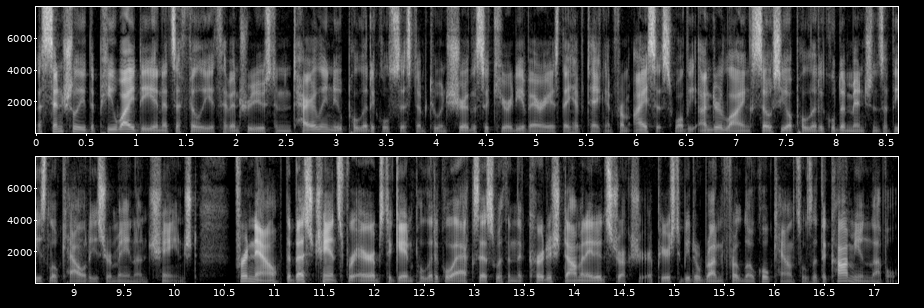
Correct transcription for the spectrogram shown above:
Essentially, the PYD and its affiliates have introduced an entirely new political system to ensure the security of areas they have taken from ISIS, while the underlying socio political dimensions of these localities remain unchanged. For now, the best chance for Arabs to gain political access within the Kurdish dominated structure appears to be to run for local councils at the commune level,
